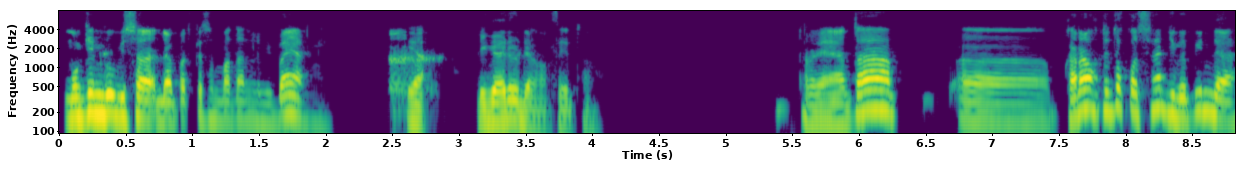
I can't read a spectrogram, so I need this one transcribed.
mungkin gue bisa dapat kesempatan lebih banyak nih Ya. di Garuda waktu itu. Ternyata eh, karena waktu itu coach Ned juga pindah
